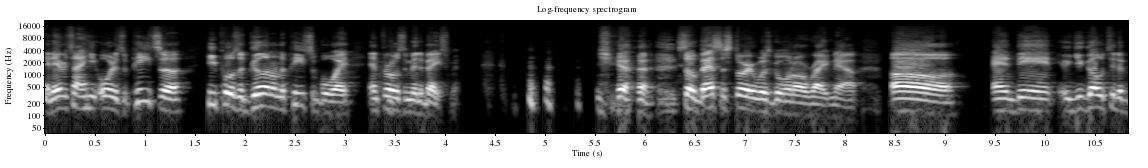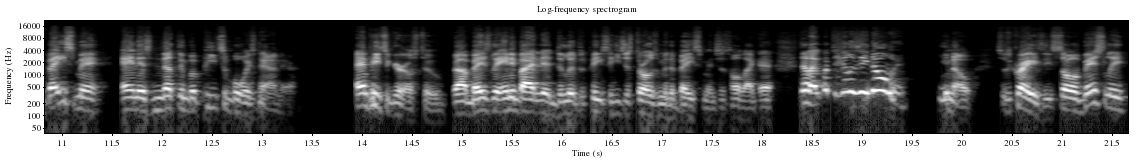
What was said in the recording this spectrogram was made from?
And every time he orders a pizza, he pulls a gun on the pizza boy and throws him in the basement. Yeah, so that's the story what's going on right now. Uh, and then you go to the basement and it's nothing but pizza boys down there, and pizza girls too. Uh, basically, anybody that delivers pizza, he just throws them in the basement, just hold like that. They're like, "What the hell is he doing?" You know, so it's crazy. So eventually,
